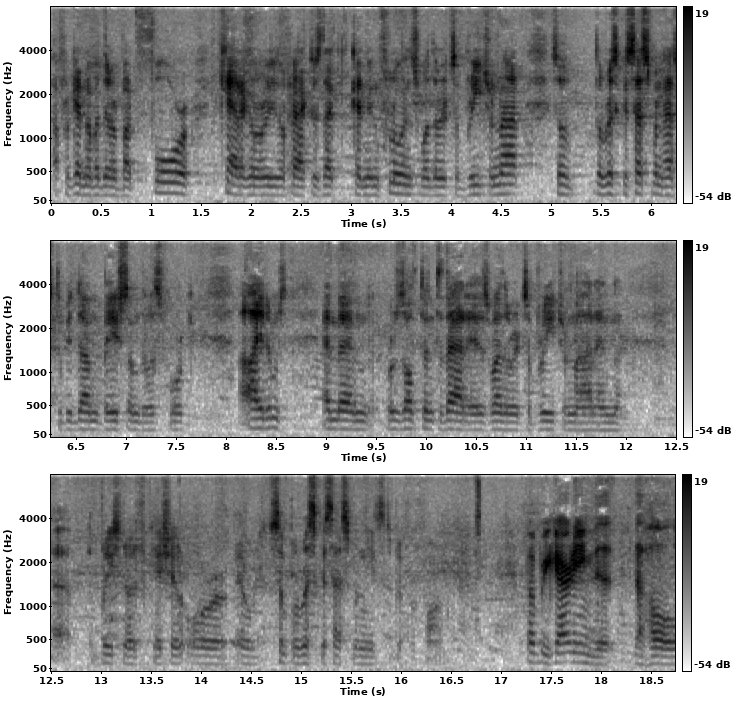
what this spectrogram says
I forget now, but there are about four categories of factors that can influence whether it's a breach or not. So the risk assessment has to be done based on those four items, and then resultant to that is whether it's a breach or not. And uh, a breach notification or a simple risk assessment needs to be performed. But regarding the, the whole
